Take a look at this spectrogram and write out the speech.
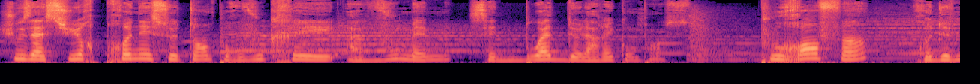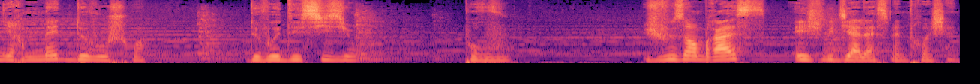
je vous assure, prenez ce temps pour vous créer à vous-même cette boîte de la récompense. Pour enfin redevenir maître de vos choix, de vos décisions, vous. Je vous embrasse et je vous dis à la semaine prochaine.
